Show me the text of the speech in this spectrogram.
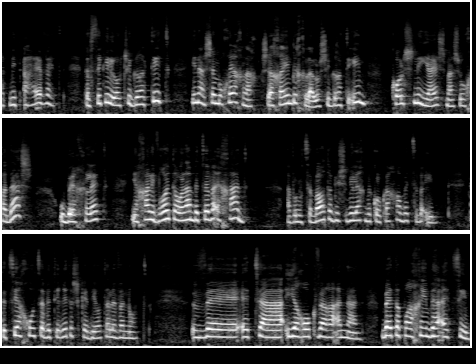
את מתאהבת. תפסיקי להיות שגרתית. הנה, השם מוכיח לך שהחיים בכלל לא שגרתיים. כל שנייה יש משהו חדש. הוא בהחלט יכל לברוא את העולם בצבע אחד, אבל הוא צבע אותו בשבילך בכל כך הרבה צבעים. תצאי החוצה ותראי את השקדיות הלבנות, ואת הירוק והרענן, ואת הפרחים והעצים.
